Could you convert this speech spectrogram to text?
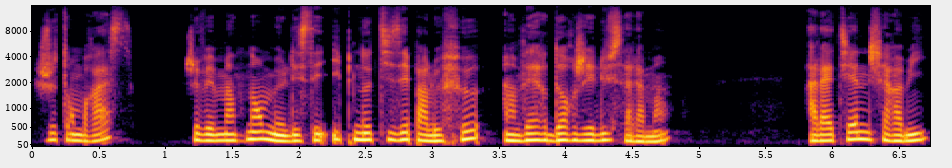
Je t'embrasse, je vais maintenant me laisser hypnotiser par le feu, un verre d'orgélus à la main. À la tienne, cher ami,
